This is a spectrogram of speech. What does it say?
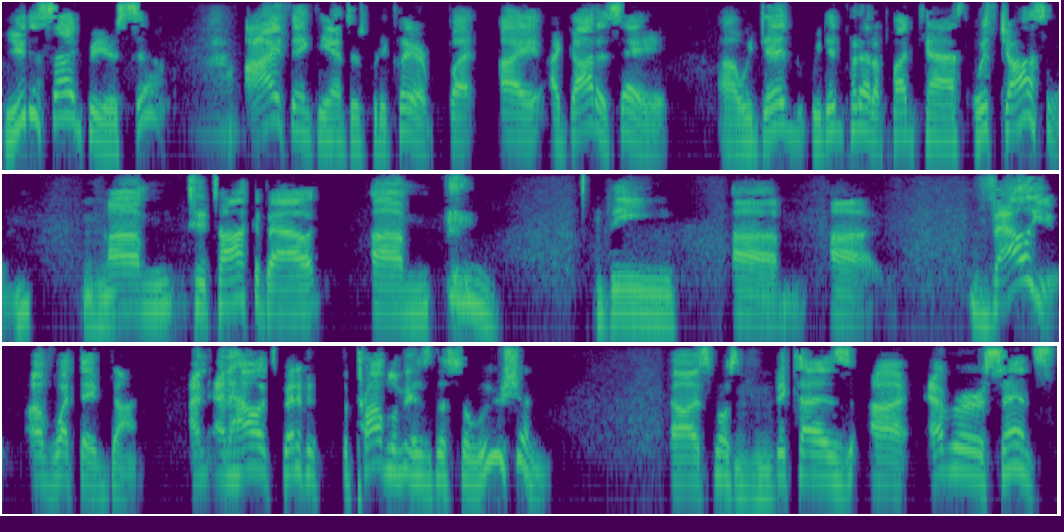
you decide for yourself. I think the answer is pretty clear, but I, I gotta say, uh, we did, we did put out a podcast with Jocelyn, mm-hmm. um, to talk about, um, the, um, uh, value of what they've done and, and how it's benefited. The problem is the solution. Uh, it's most, mm-hmm. because, uh, ever since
